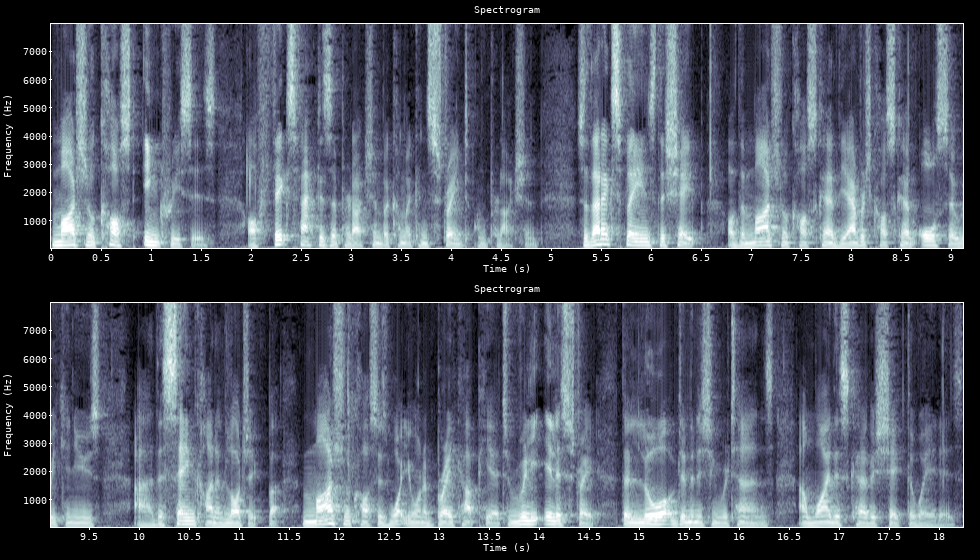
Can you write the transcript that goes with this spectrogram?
marginal cost increases our fixed factors of production become a constraint on production. So that explains the shape of the marginal cost curve, the average cost curve. Also, we can use uh, the same kind of logic, but marginal cost is what you want to break up here to really illustrate the law of diminishing returns and why this curve is shaped the way it is.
